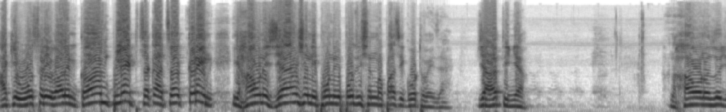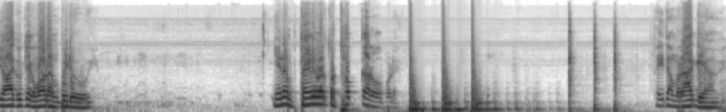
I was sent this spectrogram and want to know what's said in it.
આખી ઓસરી વાળીને કમ્પ્લીટ ચકાચક કરીને એ હાવણી જ્યાં હશે ને એ પોઝિશનમાં પાછી ગોઠવાઈ જાય. જ્યાં હતી ત્યાં. અને હાવણો જોજો, આગળ ક્યાંક વાડામાં પીડ્યો હોય. એના ત્રણ વાર તો ઠપકારવો પડે. તો આમ રાગે આવે.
